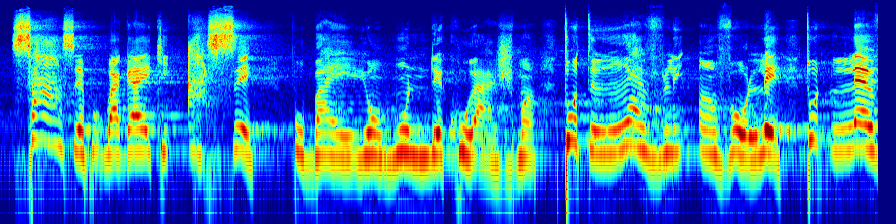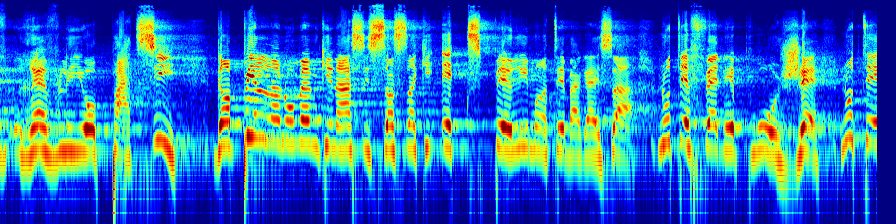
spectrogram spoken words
Ça c'est pour bagaille qui assez pour bailler un monde découragement. Tout rêve li envolé, tout rêve li yo parti. Gan pile nous-mêmes qui n'a assistance qui expérimenté bagay ça. Nous te fait des projets, nous te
